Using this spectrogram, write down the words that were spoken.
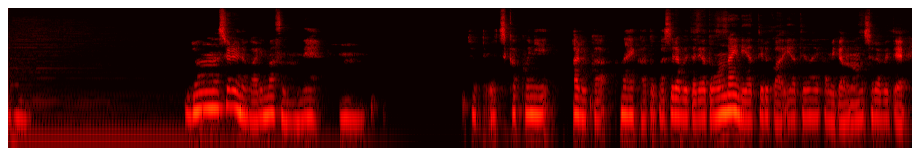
うん、いろんな種類のがありますもんね。うん、ちょっとお近くにあるかないかとか調べたり、あとオンラインでやってるかやってないかみたいなのも調べて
